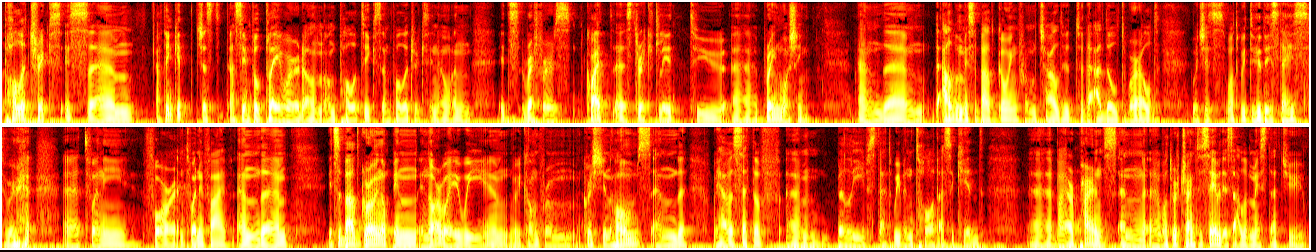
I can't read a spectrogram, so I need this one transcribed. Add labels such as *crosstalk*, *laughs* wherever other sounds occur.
is, um, I think it's just a simple play word on, on politics and politics, you know, and it refers quite uh, strictly to uh, brainwashing. And um, the album is about going from childhood to the adult world, which is what we do *laughs* these days. *laughs* We're uh, 24 and 25. And um, it's about growing up in, in Norway. We, um, we come from Christian homes and we have a set of um, beliefs that we've been taught as a kid uh, by our parents. And uh, what we're trying to say with this album is that you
